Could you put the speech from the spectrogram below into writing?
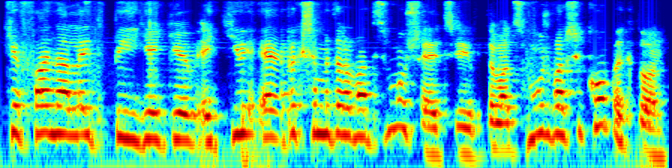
και Final 8 πήγε και εκεί έπαιξε με τραυματισμούς έτσι. Τραυματισμούς βασικών παικτών.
